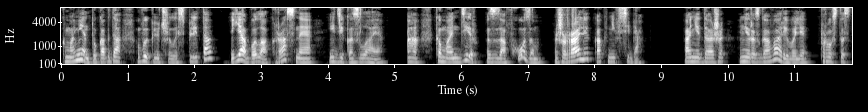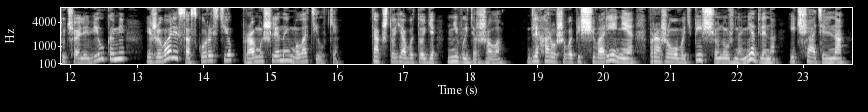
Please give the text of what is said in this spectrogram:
К моменту, когда выключилась плита, я была красная и дико злая, а командир с завхозом жрали как не в себя. Они даже не разговаривали, просто стучали вилками и жевали со скоростью промышленной молотилки. Так что я в итоге не выдержала. Для хорошего пищеварения прожевывать пищу нужно медленно и тщательно.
